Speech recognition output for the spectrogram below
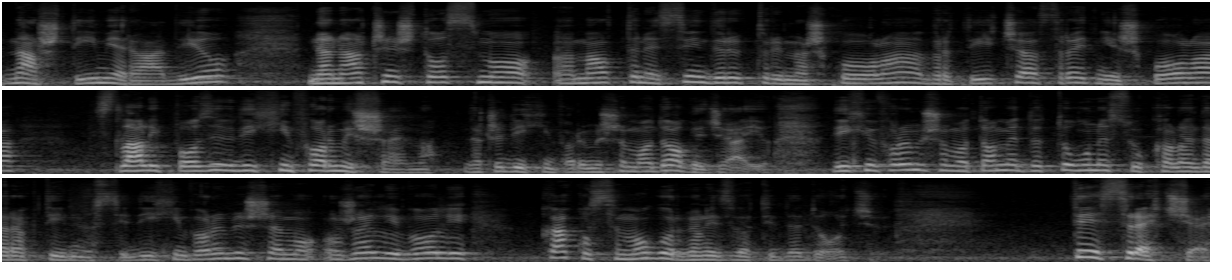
naš tim je radio na način što smo e, maltene svim direktorima škola, vrtića, srednjih škola, slali pozive da ih informišemo, znači da ih informišemo o događaju, da ih informišemo o tome da to unesu u kalendar aktivnosti, da ih informišemo o želji i volji kako se mogu organizovati da dođu. Te sreće,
